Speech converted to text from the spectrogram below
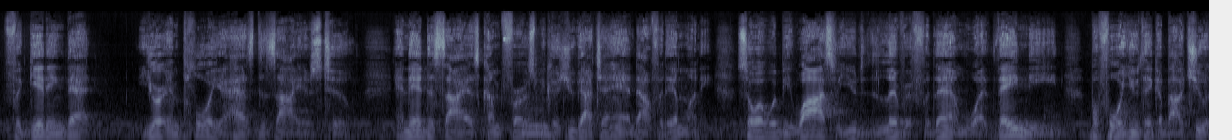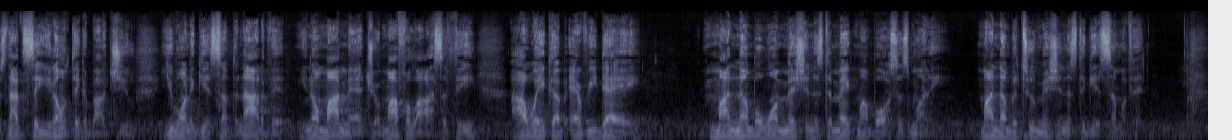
forgetting that your employer has desires too. And their desires come first mm. because you got your hand out for their money. So it would be wise for you to deliver for them what they need before you think about you. It's not to say you don't think about you. You want to get something out of it. You know, my mantra, my philosophy, I wake up every day. My number one mission is to make my bosses money. My number two mission is to get some of it.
